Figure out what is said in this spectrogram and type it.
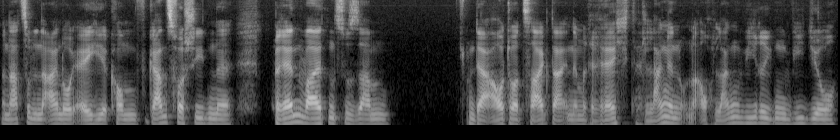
man hat so den Eindruck, ey, hier kommen ganz verschiedene Brennweiten zusammen. Und der Autor zeigt da in einem recht langen und auch langwierigen Video,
